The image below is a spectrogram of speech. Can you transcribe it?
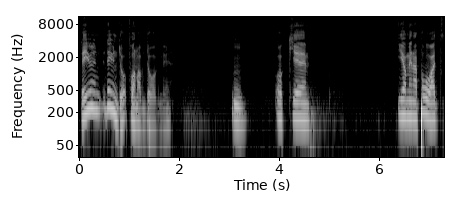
Det är ju en, det är en do, form av dogm. Mm. Och eh, jag menar på att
